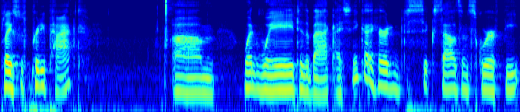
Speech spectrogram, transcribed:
Place was pretty packed. Um, went way to the back. I think I heard 6,000 square feet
